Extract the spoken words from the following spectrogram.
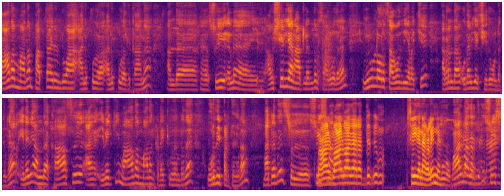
மாதம் மாதம் பத்தாயிரம் ரூபா அனுப்பு அனுப்புவதற்கான அந்த சுய என்ன ஆஸ்திரேலியா நாட்டிலேருந்து ஒரு சகோதரன் இங்குள்ள ஒரு சகோதரியை வச்சு அவர் அந்த உதவியை செய்து கொண்டிருக்கிறார். எனவே அந்த காசு இவைக்கு மாதம் மாதம் கிடைக்கிறதுன்றதை உறுதிப்படுத்துகிறோம். மற்றது வாழ்வாதாரத்துக்கு செய்த நாங்களே வாழ்வாதாரத்துக்கு சுவிஸ்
